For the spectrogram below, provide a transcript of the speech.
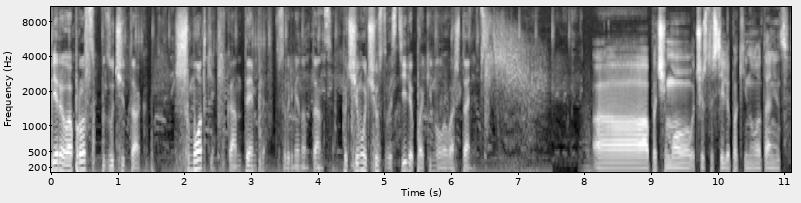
Первый вопрос звучит так. Шмотки в контемпе в современном танце. Почему чувство стиля покинуло ваш танец? А почему чувство стиля покинуло танец?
